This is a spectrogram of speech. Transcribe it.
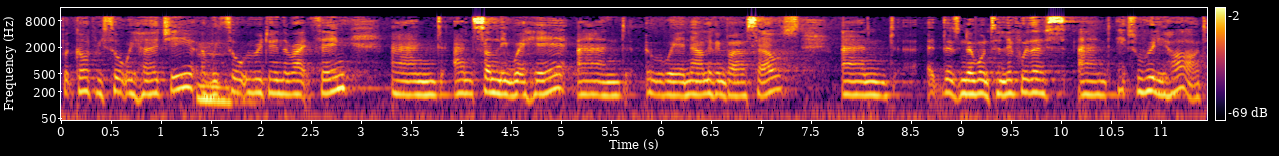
but God, we thought we heard you, and we thought we were doing the right thing, and and suddenly we're here, and we're now living by ourselves, and uh, there's no one to live with us, and it's really hard,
